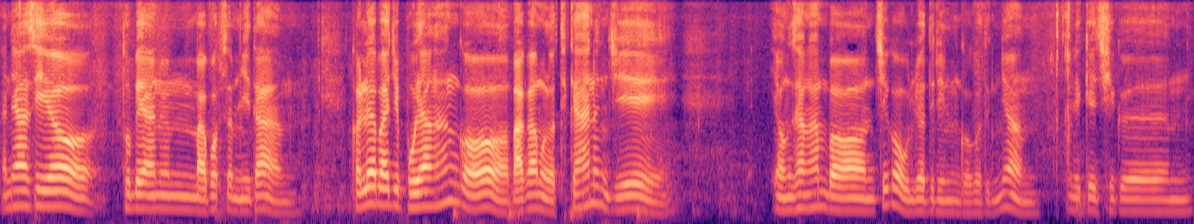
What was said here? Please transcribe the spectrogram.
안녕하세요. 도배하는 마법사입니다. 걸레바지 보양한 거 마감을 어떻게 하는지 영상 한번 찍어 올려드리는 거거든요. 이렇게 지금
